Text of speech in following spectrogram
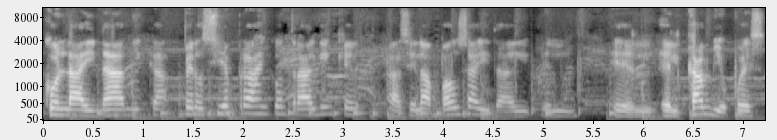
con la dinámica, pero siempre vas a encontrar a alguien que hace la pausa y da el, el, cambio, pues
